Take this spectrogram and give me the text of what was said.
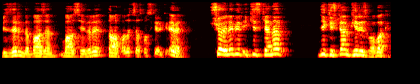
Bizlerin de bazen bazı şeylere daha fazla çalışması gerekiyor. Evet. Şöyle bir ikizkenar dik üçgen prizma bakın.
